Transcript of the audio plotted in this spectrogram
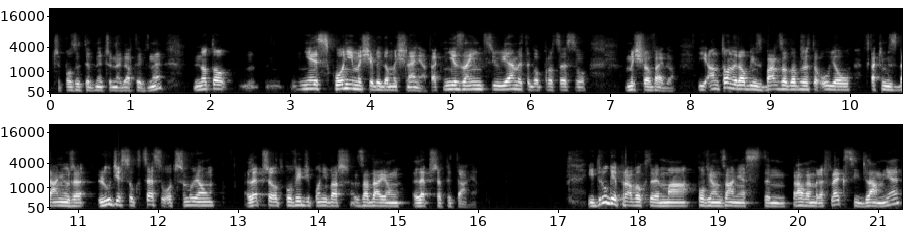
czy pozytywny, czy negatywny, no to nie skłonimy siebie do myślenia, tak? Nie zainicjujemy tego procesu myślowego. I Antony Robbins bardzo dobrze to ujął w takim zdaniu, że ludzie sukcesu otrzymują lepsze odpowiedzi, ponieważ zadają lepsze pytania. I drugie prawo, które ma powiązanie z tym prawem refleksji dla mnie,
